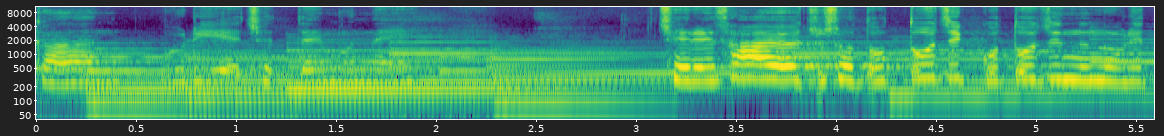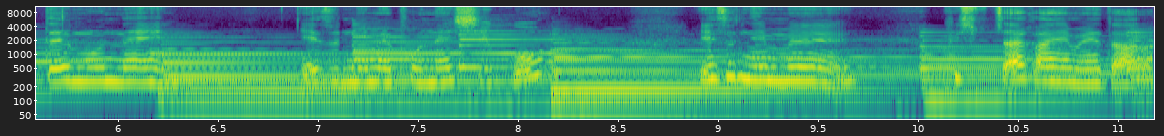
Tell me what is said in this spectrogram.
연약한 우리의 죄 때문에 죄를 사하여 주셔도 또 짓고 또 짓는 우리 때문에 예수님을 보내시고 예수님을 그 십자가에 매달아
